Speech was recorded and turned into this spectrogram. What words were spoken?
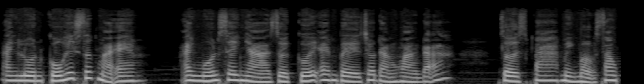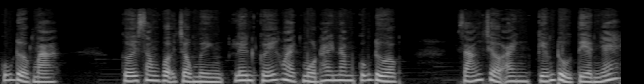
Anh luôn cố hết sức mà em. Anh muốn xây nhà rồi cưới em về cho đàng hoàng đã. Rồi spa mình mở sau cũng được mà. Cưới xong vợ chồng mình lên kế hoạch 1-2 năm cũng được. Dáng chờ anh kiếm đủ tiền nhé.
